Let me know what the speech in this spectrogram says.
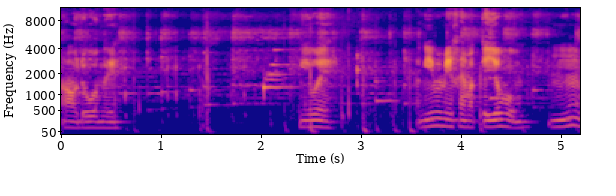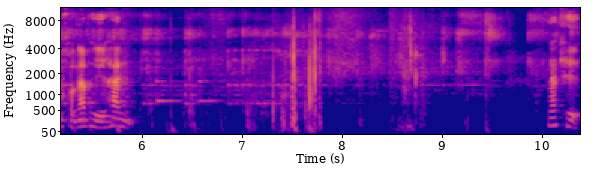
เอาโดนเลยนี่เว้ยอันนี้ไม่มีใครมาตีผม อืมของนับถือท่าน นับถือ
